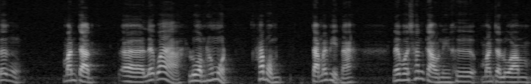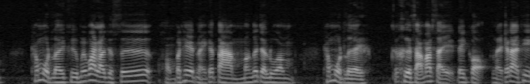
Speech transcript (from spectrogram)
ซึ่งมันจะเอ่อเรียกว่ารวมทั้งหมด ถ้าผมจำไม่ผิดนะ ในเวอร์ชั่นเก่านี่คือมันจะรวมทั้งหมดเลยคือไม่ว่าเราจะซื้อของประเทศไหนก็ตาม มันก็จะรวมทั้งหมดเลย ก็คือสามารถใส่ในเกาะไหนก็ได้ที่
